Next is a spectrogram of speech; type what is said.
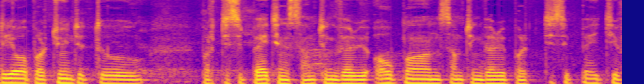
real opportunity to participate in something very open, something very participative,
